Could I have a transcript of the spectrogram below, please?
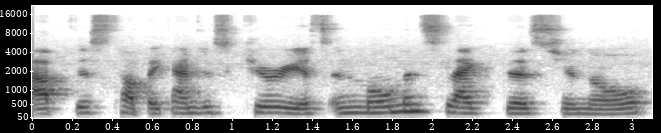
up this topic, I'm just curious. In moments like this, you know,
